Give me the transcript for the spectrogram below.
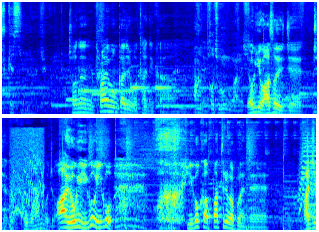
죽겠습니다 지금. 저는 프라임원까지 못하니까 아, 네. 더 좋은 거 많으시죠? 여기 와서 이제 제가 보고 하는 거죠. 아 여기 이거 이거 와, 이거값 빠뜨려 갈 뻔했네. 아직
